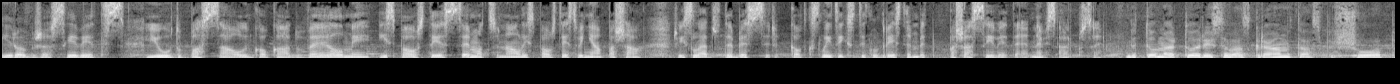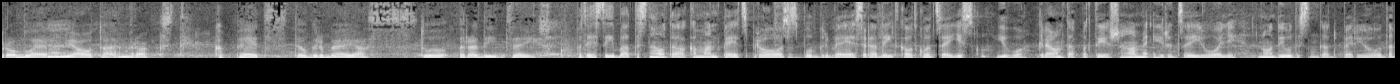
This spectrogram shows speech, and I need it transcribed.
ierobežo sievietes jūtu pasauli un kaut kādu vēlmi izpausties, emocionāli izpausties viņā pašā. Šīs ledus debesis ir kaut kas līdzīgs stikla griestiem, bet pašā sievietē, nevis ārpusē. Bet tomēr to arī savās grāmatās par šo problēmu un jautājumu raksti. Kāpēc tev gribējās to radīt dzīsku? Patiesībā tas nav tā, ka man pēc prozas būtu gribējies radīt kaut ko dzīsku, jo grāmatā patiešām ir dzējoļi no 20 gadu perioda.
